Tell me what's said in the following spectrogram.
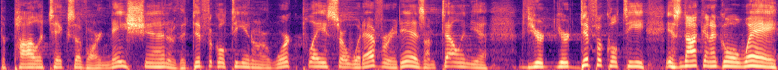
the politics of our nation or the difficulty in our workplace or whatever it is, I'm telling you, your, your difficulty is not going to go away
